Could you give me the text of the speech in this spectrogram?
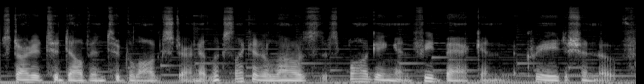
started to delve into Glogster, and it looks like it allows this blogging and feedback and creation of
